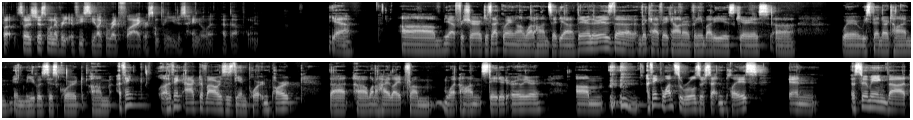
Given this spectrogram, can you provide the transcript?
but so it's just whenever if you see like a red flag or something, you just handle it at that point. Yeah. Um, yeah, for sure. Just echoing on what Han said. Yeah, there there is the the cafe counter if anybody is curious, uh, where we spend our time in Mayuko's Discord. Um, I think I think active hours is the important part that uh, I want to highlight from what Han stated earlier. Um, I think once the rules are set in place, and assuming that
